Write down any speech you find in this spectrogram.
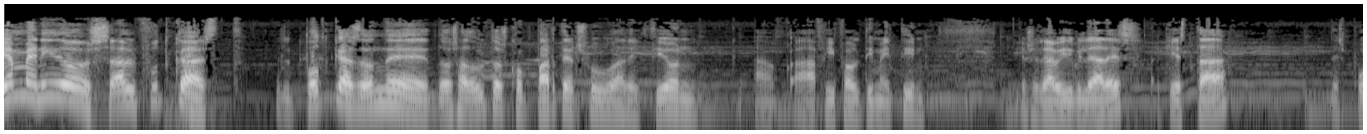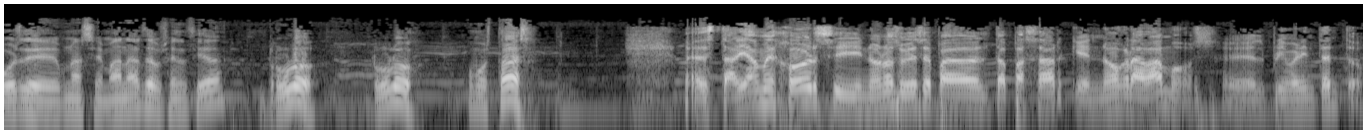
Bienvenidos al Foodcast, el podcast donde dos adultos comparten su adicción a, a FIFA Ultimate Team. Yo soy David Vilares, aquí está, después de unas semanas de ausencia, Rulo. Rulo, ¿cómo estás? Estaría mejor si no nos hubiese vuelto a pasar que no grabamos el primer intento.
